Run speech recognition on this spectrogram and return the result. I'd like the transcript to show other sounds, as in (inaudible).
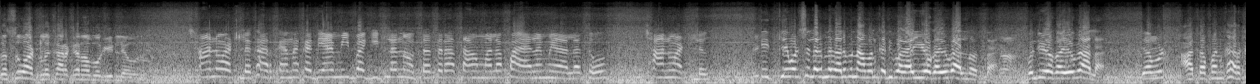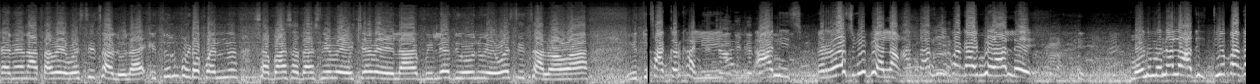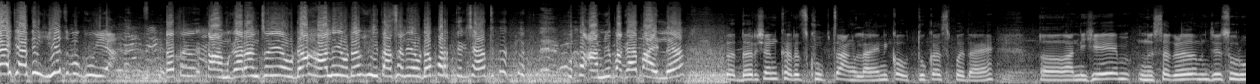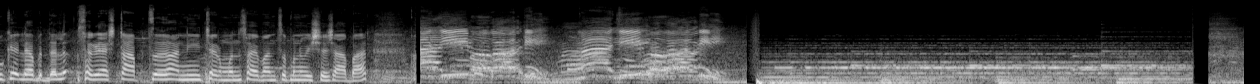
कसं वाटलं कारखाना बघितल्यावर? छान वाटलं. कारखाना कधी आम्ही बघितला नव्हता तर आता आम्हाला पाहायला मिळाला तो. छान वाटलं. इतके वर्ष लग्न झालं पण आम्हाला कधी बघायला योगायोग आला हा. नव्हता म्हणजे योगायोग आला. त्यामुळे आता पण कारखान्यानं आता व्यवस्थित चालवला आहे इथून पुढे पण सभासदासने वेळेच्या वेळेला बिले देऊन व्यवस्थित चालवावा. इथून साखर खाली आणि रस बी प्याला आता मी बघायला मिळाले म्हणून म्हणाला आधी ते बघायच्या आधी हेच बघूया. आता कामगारांचं एवढं हाल एवढं हित असेल एवढं प्रत्यक्षात (laughs) आम्ही बघायला पाहिलं. प्रदर्शन खरंच खूप चांगलं आहे आणि कौतुकास्पद आहे. आणि हे सगळं म्हणजे सुरू केल्याबद्दल सगळ्या स्टाफचं आणि चेअरमन साहेबांचं पण विशेष आभार. माझी भोगावती माझी भोगावती.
